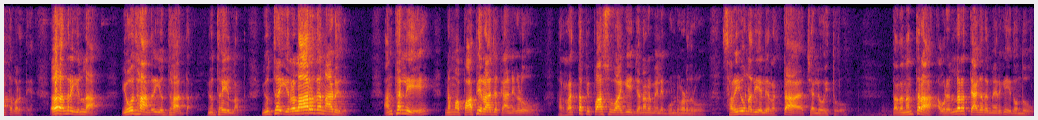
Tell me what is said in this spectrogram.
ಅಂತ ಬರುತ್ತೆ. ಅ ಅಂದರೆ ಇಲ್ಲ, ಯೋಧ ಅಂದರೆ ಯುದ್ಧ ಅಂತ. ಯುದ್ಧ ಇಲ್ಲ ಅಂತ. ಯುದ್ಧ ಇರಲಾರದ ನಾಡು ಇದು. ಅಂಥಲ್ಲಿ ನಮ್ಮ ಪಾಪಿ ರಾಜಕಾರಣಿಗಳು ರಕ್ತ ಪಿಪಾಸುವಾಗಿ ಜನರ ಮೇಲೆ ಗುಂಡು ಹೊಡೆದ್ರು. ಸರಯೂ ನದಿಯಲ್ಲಿ ರಕ್ತ ಚೆಲ್ಲಿ ಹೋಯಿತು. ತದನಂತರ ಅವರೆಲ್ಲರ ತ್ಯಾಗದ ಮೇರೆಗೆ ಇದೊಂದು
